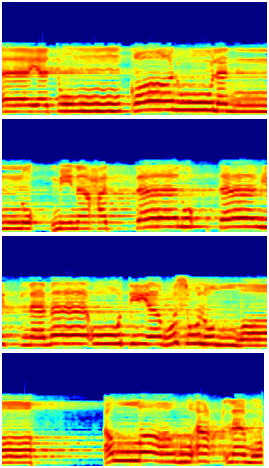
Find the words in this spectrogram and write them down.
آيَةٌ قَالُوا لَن نُّؤْمِنَ حَتَّى نُؤْتَىٰ مِثْلَ مَا أُوتِيَ رُسُلُ اللَّهِ. اللَّهُ أَعْلَمُ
